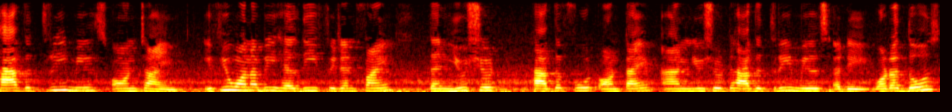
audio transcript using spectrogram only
have the three meals on time. If you want to be healthy fit and fine then you should have the food on time and you should have the three meals a day. What are those?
